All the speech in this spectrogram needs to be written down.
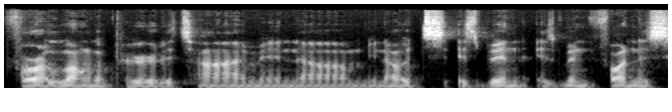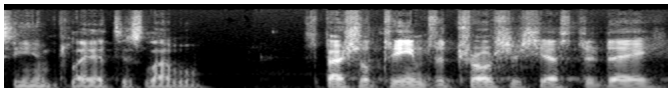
for a longer period of time. And um, you know, it's it's been it's been fun to see him play at this level. Special teams atrocious yesterday,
